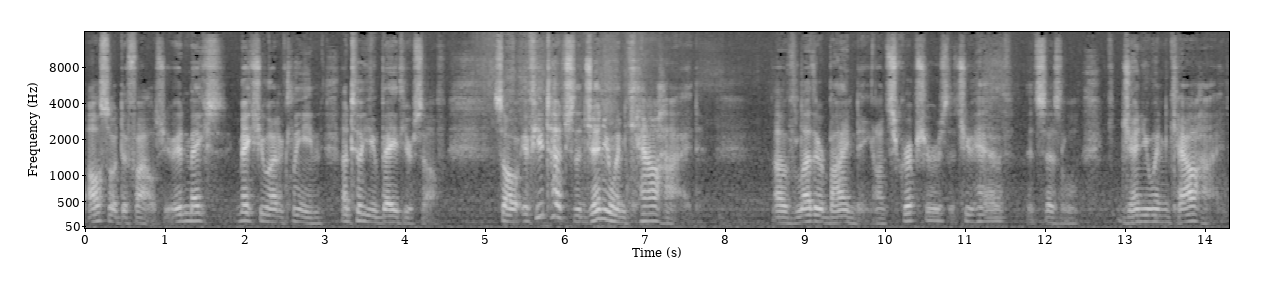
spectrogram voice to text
also defiles you. It makes makes you unclean until you bathe yourself. So if you touch the genuine cowhide of leather binding on scriptures that you have, it says genuine cowhide.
